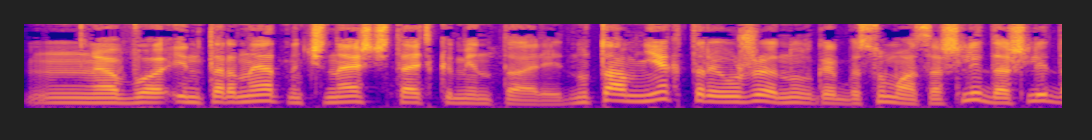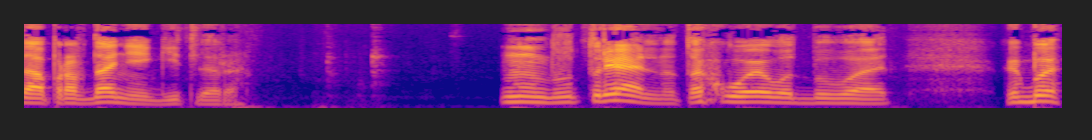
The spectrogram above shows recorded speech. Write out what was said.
в интернет, начинаешь читать комментарии. Ну, там некоторые уже, ну, как бы с ума сошли, дошли до оправдания Гитлера. Ну, вот реально такое вот бывает. Как бы,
